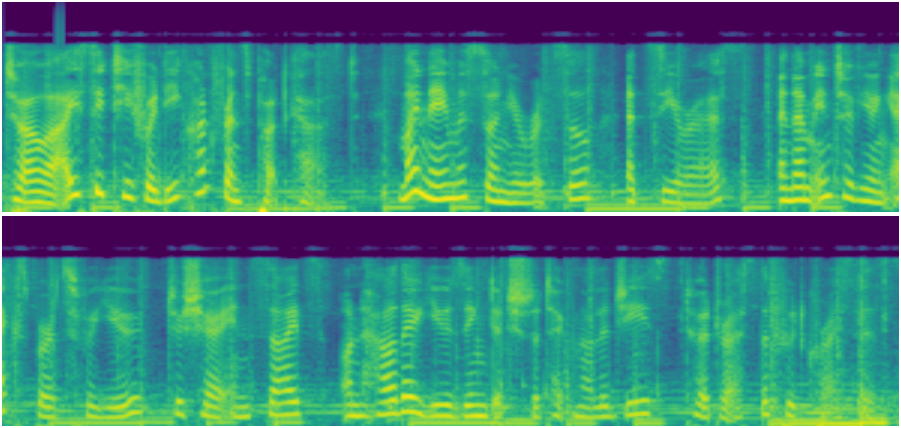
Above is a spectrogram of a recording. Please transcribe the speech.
to our ICT4D conference podcast. My name is Sonja Rützel at CRS, and I'm interviewing experts for you to share insights on how they're using digital technologies to address the food crisis.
